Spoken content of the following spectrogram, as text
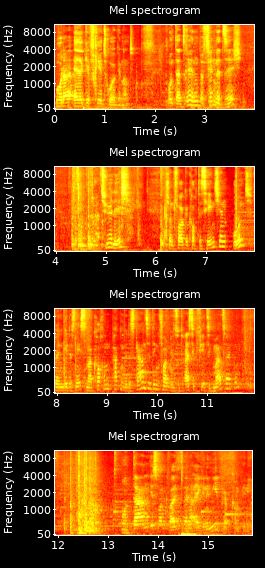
oder El Gefriertruhe genannt. Und da drin befindet sich natürlich schon vorgekochtes Hähnchen und wenn wir das nächste Mal kochen, packen wir das ganze Ding voll mit so 30, 40 Mahlzeiten. Und dann ist man quasi seine eigene Meal Prep Company.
